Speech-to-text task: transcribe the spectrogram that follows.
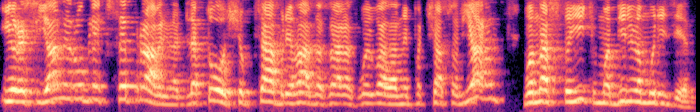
І росіяни роблять все правильно для того, щоб ця бригада зараз воювала не під часом яром, вона стоїть в мобільному резерві.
